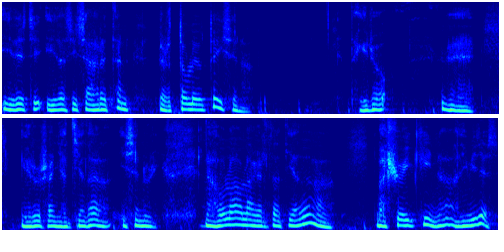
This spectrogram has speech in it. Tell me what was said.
idazi, zaharretan bertole dute izena. Eta gero, e, gero sainatia da izen hori. Na hola hola gertatia da, basoekin adibidez.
